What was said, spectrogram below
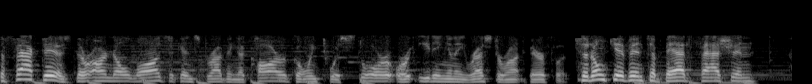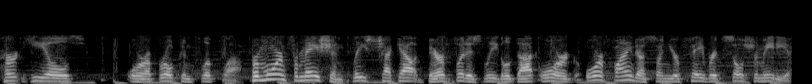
The fact is, there are no laws against driving a car, going to a store, or eating in a restaurant barefoot. So don't give in to bad fashion, hurt heels, or a broken flip-flop. For more information, please check out barefootislegal.org or find us on your favorite social media.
